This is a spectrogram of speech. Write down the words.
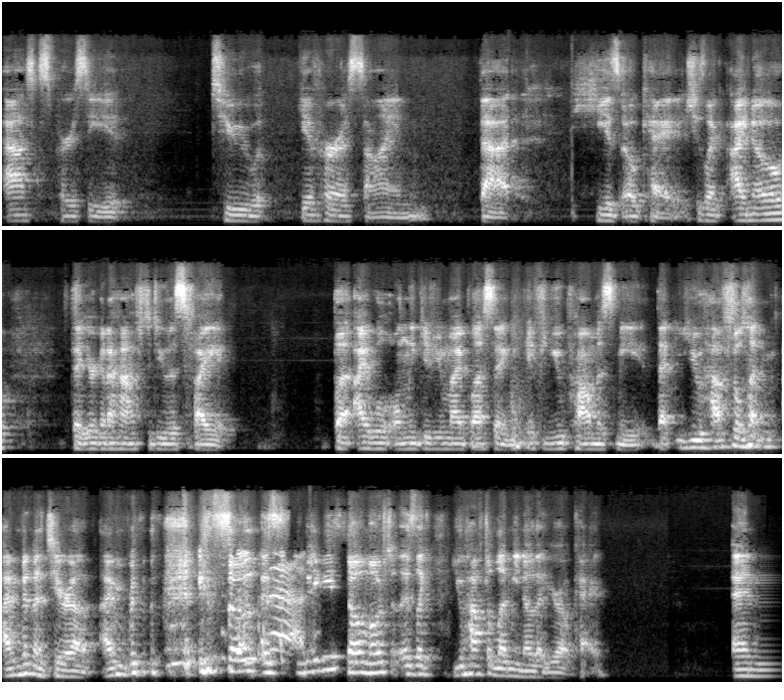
asks Percy to give her a sign that he is okay. She's like, I know that you're gonna have to do this fight, but I will only give you my blessing if you promise me that you have to let me. I'm gonna tear up. I'm. It's so. It's maybe so emotional. It's like you have to let me know that you're okay. And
